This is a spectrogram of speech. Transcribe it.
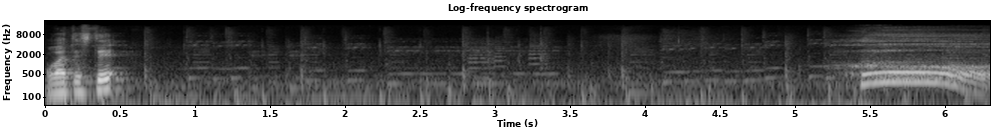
On va tester. Oh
